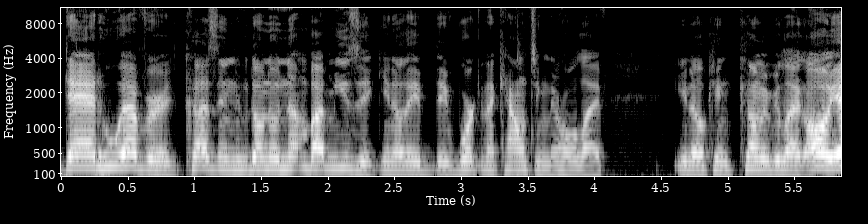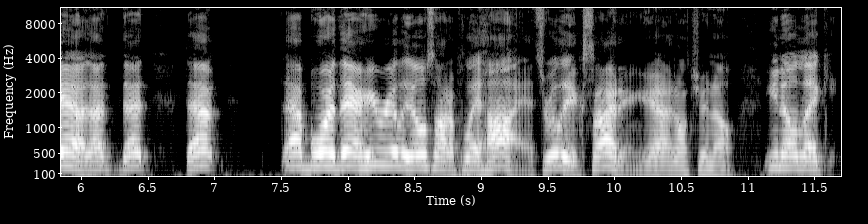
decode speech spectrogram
dad, whoever, cousin who don't know nothing about music. You know, they they work in accounting their whole life. You know, can come and be like, oh yeah, that that that that boy there, he really knows how to play high. It's really exciting. Yeah, don't you know? You know, like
